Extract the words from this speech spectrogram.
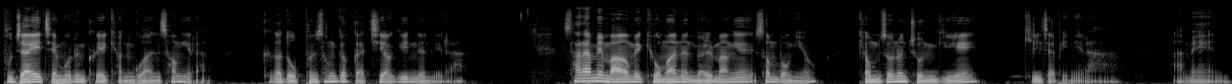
부자의 재물은 그의 견고한 성이라. 그가 높은 성벽같이 여기 있느니라. 사람의 마음의 교만은 멸망의 선봉이요 겸손은 존귀의 길잡이니라. 아멘.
